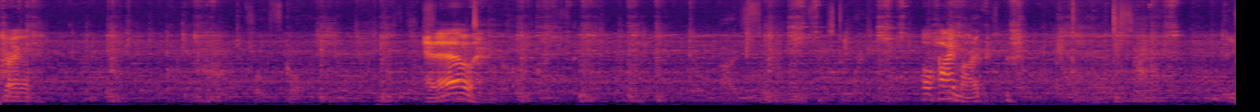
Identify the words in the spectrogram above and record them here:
Triangle. Hello. Oh hi, Mark. You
